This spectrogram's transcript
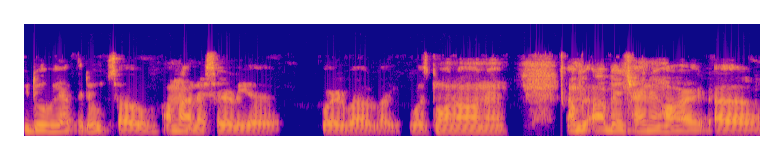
we do what we have to do. So I'm not necessarily uh, worried about like what's going on. And I'm I've been training hard. Uh,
